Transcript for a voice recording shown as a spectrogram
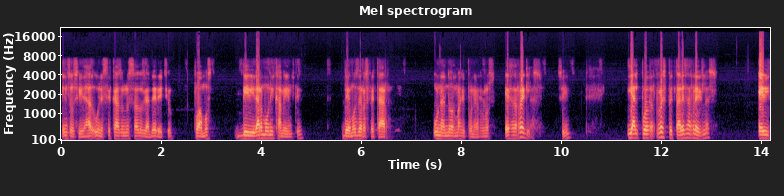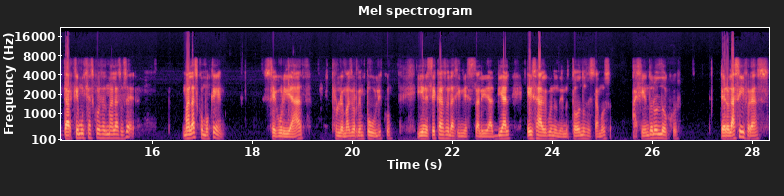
en sociedad, o en este caso en nuestra social de derecho, podamos vivir armónicamente, debemos de respetar unas normas y ponernos esas reglas, ¿sí? Y al poder respetar esas reglas, evitar que muchas cosas malas sucedan. Malas como qué? Seguridad, problemas de orden público, y en este caso la siniestralidad vial es algo en donde todos nos estamos haciendo los locos, pero las cifras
